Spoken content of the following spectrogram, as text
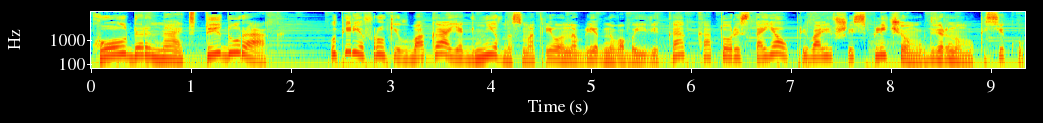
«Колдер Найт, ты дурак!» Уперев руки в бока, я гневно смотрела на бледного боевика, который стоял, привалившись плечом к дверному косяку.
